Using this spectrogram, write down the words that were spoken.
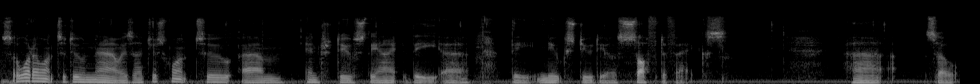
So what I want to do now is I just want to um, introduce the the uh, the Nuke Studio soft effects. Uh, so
